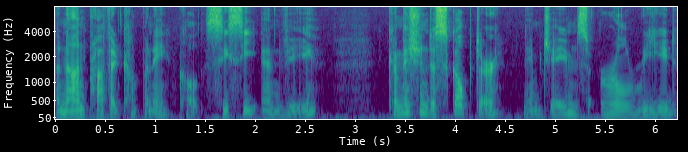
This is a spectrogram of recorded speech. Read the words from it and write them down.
A nonprofit company called CCNV commissioned a sculptor named James Earl Reid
